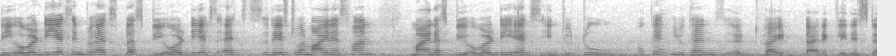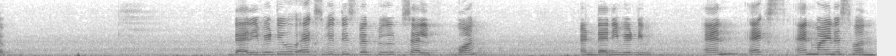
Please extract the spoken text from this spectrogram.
d over dx into x plus d over dx x raised to minus 1 minus d over dx into 2 okay? You can uh, write directly this step. Derivative of x with respect to itself 1 and derivative n x n minus 1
